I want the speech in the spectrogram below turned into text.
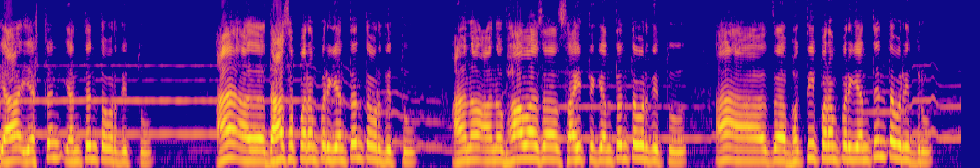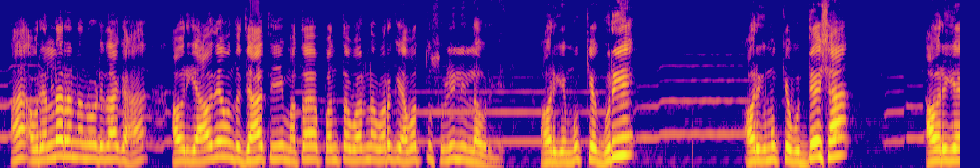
ಯಾ ಎಷ್ಟನ್ ಎಂತೆಂಥವ್ರದ್ದಿತ್ತು ಆ ದಾಸ ಪರಂಪರೆಗೆ ಎಂತೆಂಥವ್ರದ್ದಿತ್ತು ಅನು ಅನುಭಾವ ಸಾಹಿತ್ಯಕ್ಕೆ ಎಂತೆಂಥವ್ರದ್ದಿತ್ತು ಭಕ್ತಿ ಪರಂಪರೆಗೆ ಎಂತೆಂಥವ್ರಿದ್ರು. ಅವರೆಲ್ಲರನ್ನು ನೋಡಿದಾಗ ಅವ್ರಿಗೆ ಯಾವುದೇ ಒಂದು ಜಾತಿ, ಮತ, ಪಂಥ, ವರ್ಣ, ವರ್ಗ ಯಾವತ್ತೂ ಸುಳಿಲಿಲ್ಲ ಅವರಿಗೆ. ಅವರಿಗೆ ಮುಖ್ಯ ಗುರಿ, ಅವರಿಗೆ ಮುಖ್ಯ ಉದ್ದೇಶ, ಅವರಿಗೆ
